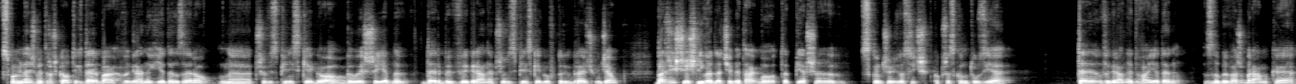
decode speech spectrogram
Wspominaliśmy troszkę o tych derbach wygranych 1-0 e, przy Wyspiańskiego. Były jeszcze jedne derby wygrane przy Wyspiańskiego, w których brałeś udział. Bardziej szczęśliwe dla ciebie, tak? Bo te pierwsze skończyłeś dosyć szybko przez kontuzję. Te wygrane 2-1 zdobywasz bramkę.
